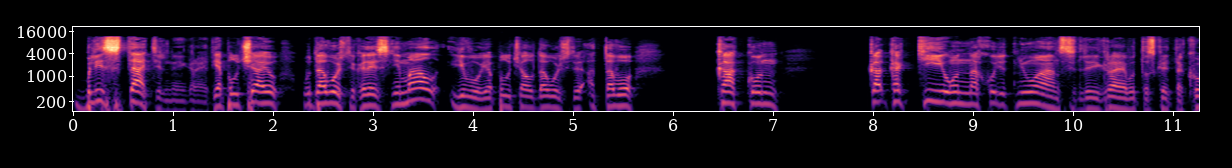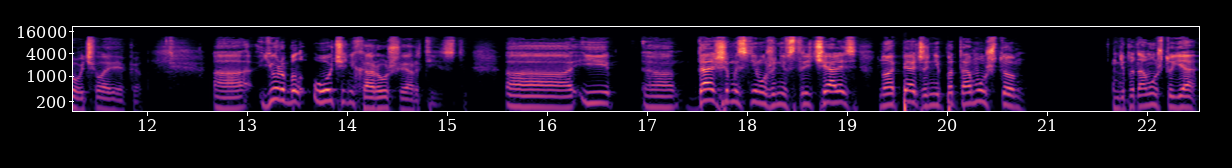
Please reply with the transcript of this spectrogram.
блистательно играет. Я получаю удовольствие. Когда я снимал его, я получал удовольствие от того, как он, ка- какие он находит нюансы для играя вот, так сказать, такого человека. А, Юра был очень хороший артист. А, И дальше мы с ним уже не встречались, но опять же не потому, что не потому, что я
